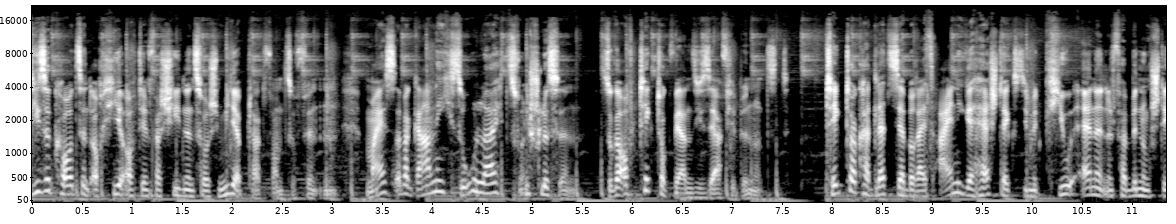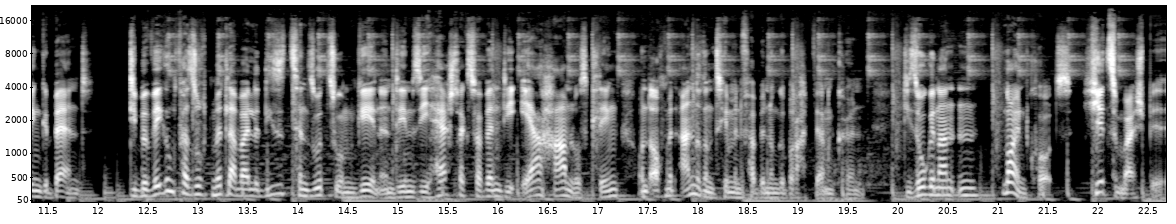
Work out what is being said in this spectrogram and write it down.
Diese Codes sind auch hier auf den verschiedenen Social-Media-Plattformen zu finden, meist aber gar nicht so leicht zu entschlüsseln. Sogar auf TikTok werden sie sehr viel benutzt. TikTok hat letztes Jahr bereits einige Hashtags, die mit QAnon in Verbindung stehen, gebannt. Die Bewegung versucht mittlerweile diese Zensur zu umgehen, indem sie Hashtags verwenden, die eher harmlos klingen und auch mit anderen Themen in Verbindung gebracht werden können. Die sogenannten neuen Codes. Hier zum Beispiel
